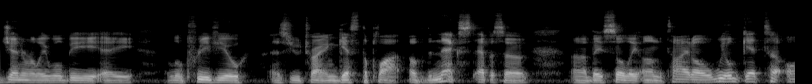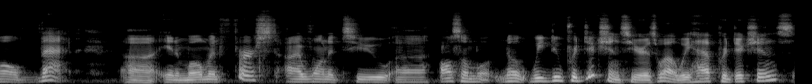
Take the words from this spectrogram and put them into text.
generally will be a, a, little preview as you try and guess the plot of the next episode uh, based solely on the title. We'll get to all that. Uh, in a moment. First, I wanted to uh, also note we do predictions here as well. We have predictions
